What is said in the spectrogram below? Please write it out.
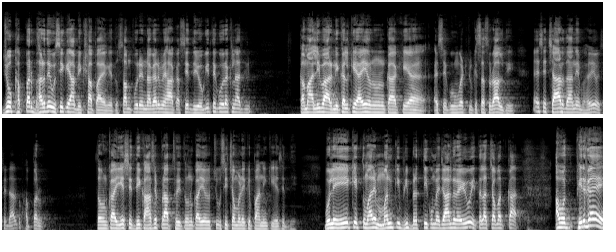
जो खप्पर भर दे उसी के यहाँ भिक्षा पाएँगे। तो सम पूरे नगर में आकर सिद्ध योगी थे गोरखनाथ जी। कमाली बार निकल के आई और उन्होंने कहा कि ऐसे घूंघट क्योंकि ससुराल थी, ऐसे चार दाने भरे, ऐसे डाल तो खप्पर। तो उनका ये सिद्धि कहाँ से प्राप्त हुई? तो उनका ये उसी चमड़े के पानी की है सिद्धि। बोले, एक एक तुम्हारे मन की भी वृत्ति को मैं जान रही हूँ, इतना चमत्कार। अब वो फिर गए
